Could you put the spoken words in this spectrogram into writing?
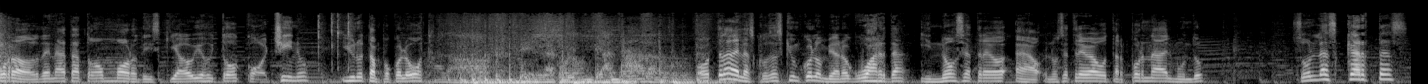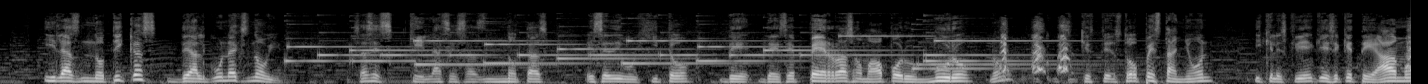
borrador de nata todo mordisqueado viejo y todo cochino y uno tampoco lo vota. Otra de las cosas que un colombiano guarda y no se atreve a, no se atreve a votar por nada del mundo son las cartas y las noticas de alguna exnovia. Esas esquelas, esas notas, ese dibujito de, de ese perro asomado por un muro, ¿no? Que es todo pestañón y que le escriben que dice que te amo.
